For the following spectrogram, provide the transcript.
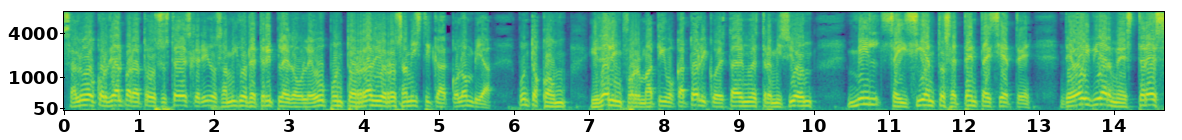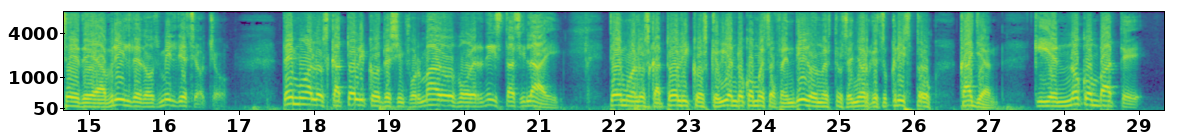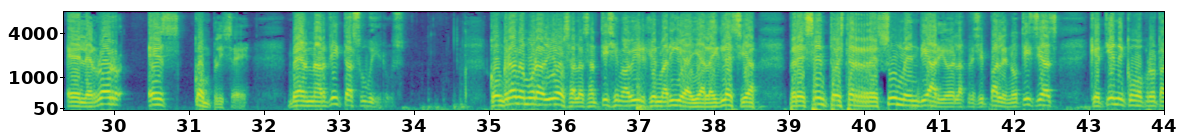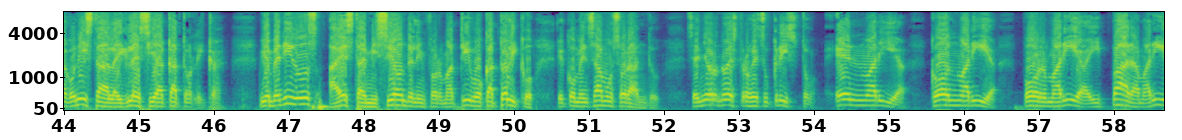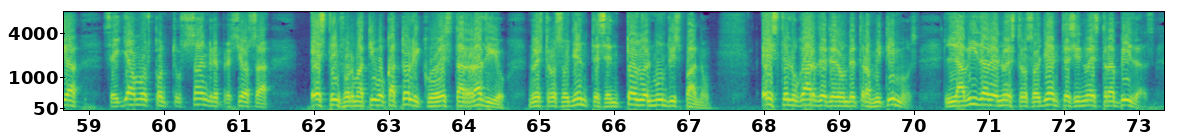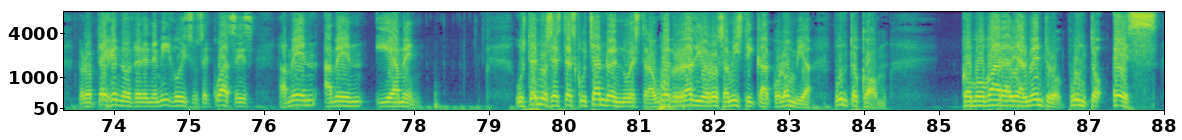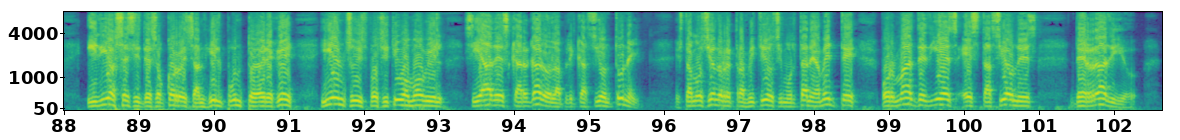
Saludo cordial para todos ustedes, queridos amigos de www.radiorosamísticacolombia.com y del Informativo Católico. Esta es nuestra emisión 1677 de hoy viernes 13 de abril de 2018. Temo a los católicos desinformados, modernistas y lai. Temo a los católicos que viendo cómo es ofendido nuestro Señor Jesucristo, callan. Quien no combate el error es cómplice. Bernardita Subirus. Con gran amor a Dios, a la Santísima Virgen María y a la Iglesia, presento este resumen diario de las principales noticias que tienen como protagonista a la Iglesia Católica. Bienvenidos a esta emisión del informativo católico que comenzamos orando. Señor nuestro Jesucristo, en María, con María, por María y para María, sellamos con tu sangre preciosa este informativo católico, esta radio, nuestros oyentes en todo el mundo hispano, este lugar desde donde transmitimos la vida de nuestros oyentes y nuestras vidas. Protégenos del enemigo y sus secuaces. Amén, amén y amén. Usted nos está escuchando en nuestra web radio rosamísticacolombia.com como vara de almendro.es y diócesis de socorro y y en su dispositivo móvil si ha descargado la aplicación TuneIn. Estamos siendo retransmitidos simultáneamente por más de 10 estaciones de radio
